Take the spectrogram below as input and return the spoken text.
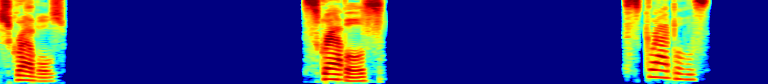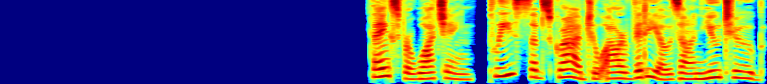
Scrabbles. Scrabbles. Scrabbles. Thanks for watching. Please subscribe to our videos on YouTube.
